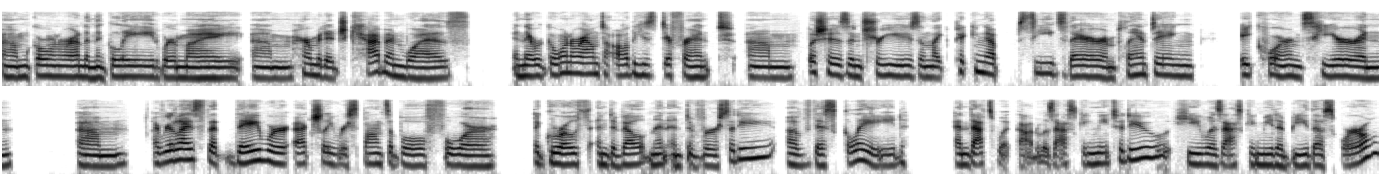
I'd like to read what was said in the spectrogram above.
um, going around in the glade where my um, hermitage cabin was. And they were going around to all these different um, bushes and trees and like picking up seeds there and planting acorns here. And um, I realized that they were actually responsible for the growth and development and diversity of this glade. And that's what God was asking me to do. He was asking me to be the squirrel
